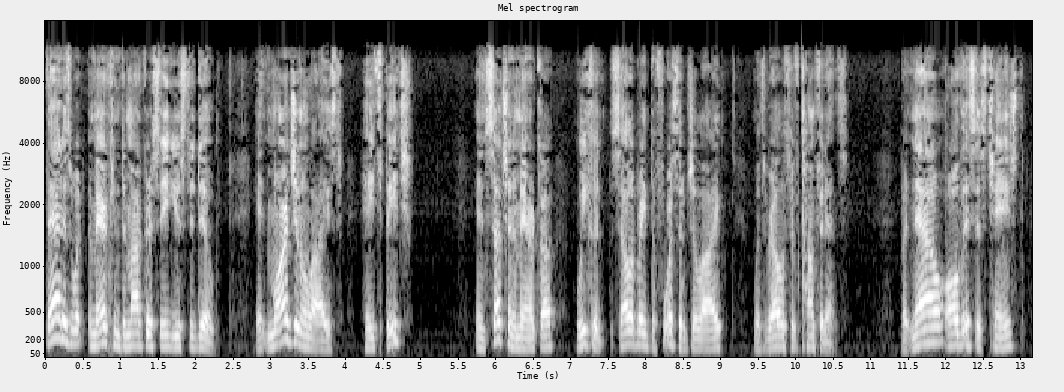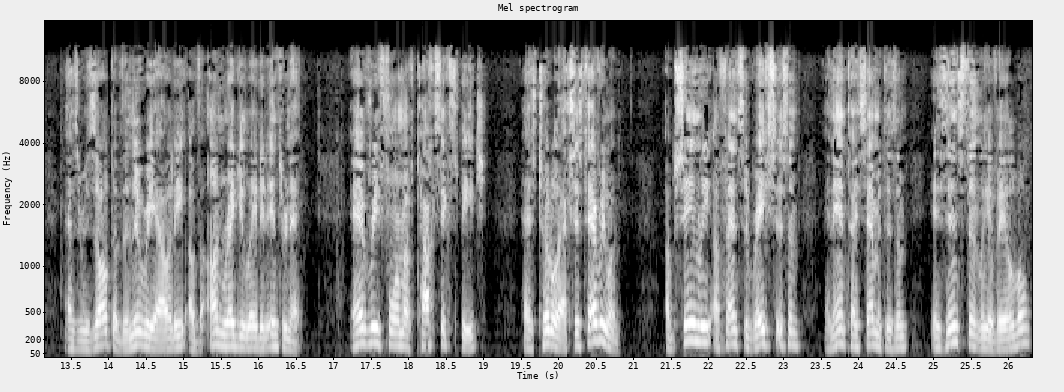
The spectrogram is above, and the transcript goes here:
That is what American democracy used to do. It marginalized hate speech. In such an America, we could celebrate the 4th of July with relative confidence. But now all this has changed as a result of the new reality of the unregulated internet. Every form of toxic speech has total access to everyone. Obscenely offensive racism and anti-Semitism is instantly available,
